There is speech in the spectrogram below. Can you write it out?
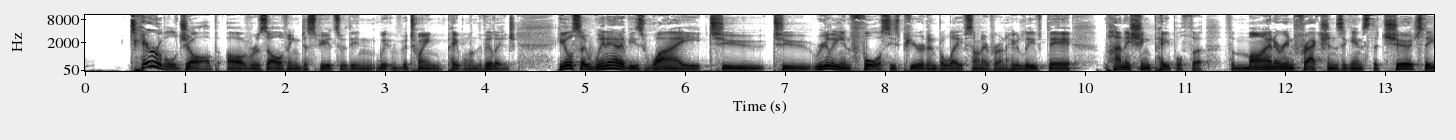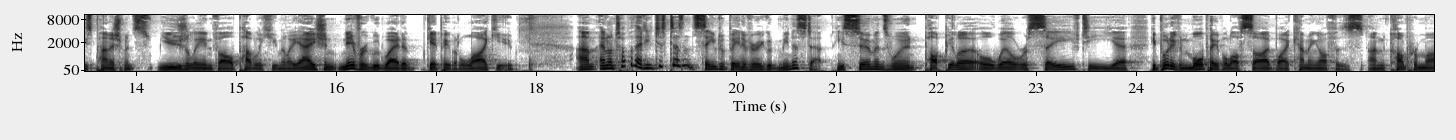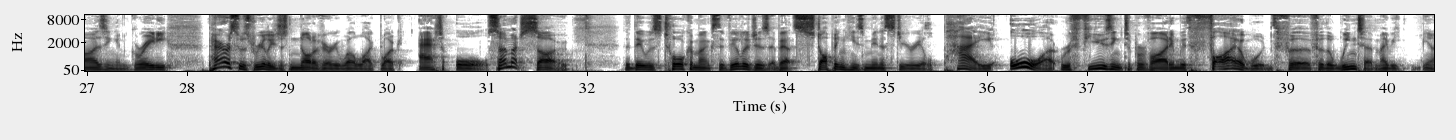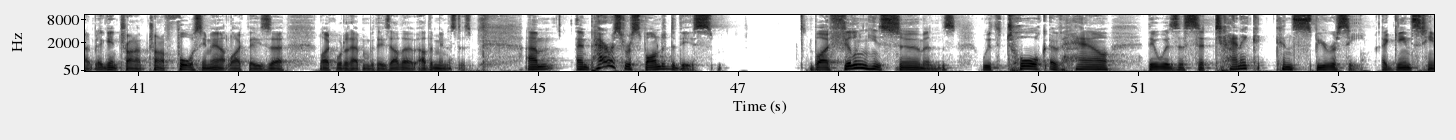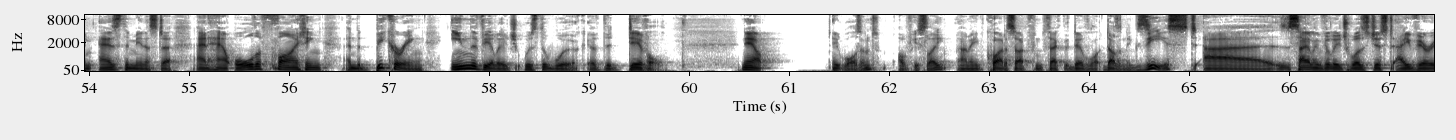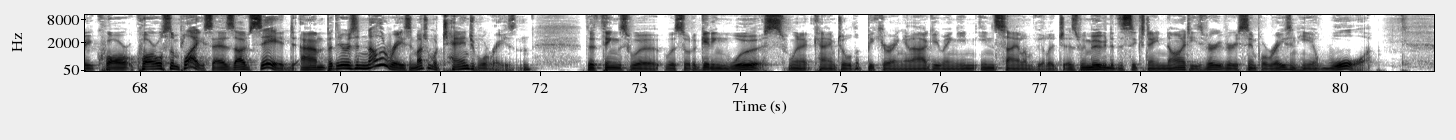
terrible job of resolving disputes within between people in the village. He also went out of his way to to really enforce his Puritan beliefs on everyone who lived there, punishing people for for minor infractions against the church. These punishments usually involve public humiliation. Never a good way to get people to like you. Um, and on top of that, he just doesn't seem to have been a very good minister. His sermons weren't popular or well received. He uh, he put even more people offside by coming off as uncompromising and greedy. Parris was really just not a very well liked bloke at all. So much so that there was talk amongst the villagers about stopping his ministerial pay or refusing to provide him with firewood for, for the winter. Maybe you know again trying to trying to force him out like these uh, like what had happened with these other other ministers. Um, and Parris responded to this by filling his sermons with talk of how there was a satanic conspiracy against him as the minister and how all the fighting and the bickering in the village was the work of the devil. Now, it wasn't, obviously. I mean, quite aside from the fact that the devil doesn't exist, uh, Salem Village was just a very quarrelsome place, as I've said. Um, but there is another reason, much more tangible reason, that things were, were sort of getting worse when it came to all the bickering and arguing in, in Salem Village. As we move into the 1690s, very, very simple reason here war.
